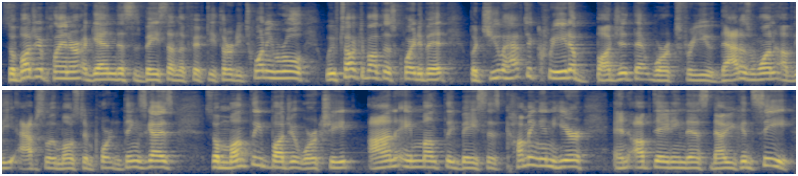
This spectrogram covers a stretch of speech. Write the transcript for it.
So budget planner, again, this is based on the 50, 30, 20 rule. We've talked about this quite a bit, but you have to create a budget that works for you. That is one of the absolute most important things, guys. So monthly budget worksheet on a monthly basis, coming in here and updating this. Now you can see,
